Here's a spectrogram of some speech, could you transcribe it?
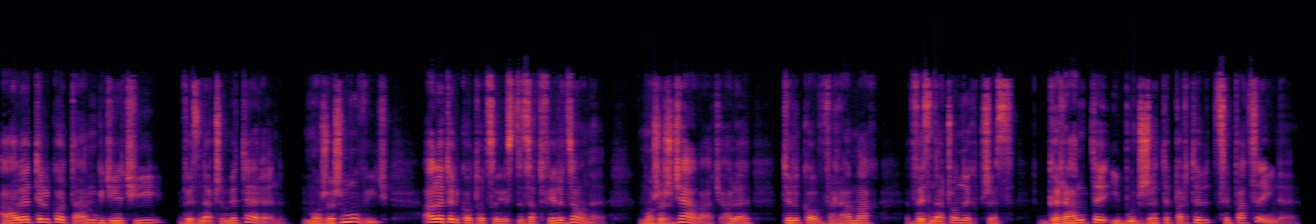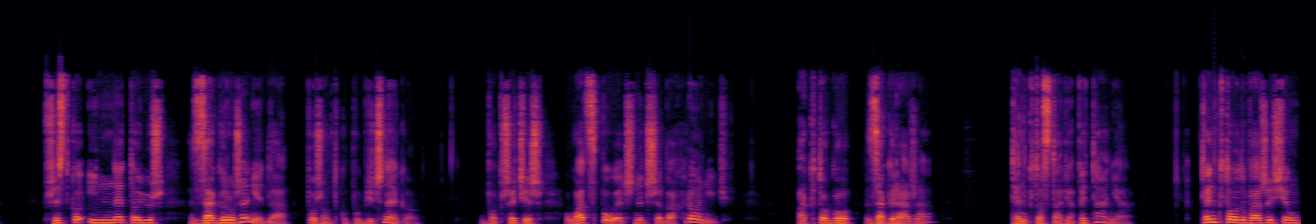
ale tylko tam, gdzie ci wyznaczymy teren. Możesz mówić, ale tylko to, co jest zatwierdzone. Możesz działać, ale tylko w ramach wyznaczonych przez granty i budżety partycypacyjne. Wszystko inne to już zagrożenie dla porządku publicznego. Bo przecież ład społeczny trzeba chronić. A kto go zagraża? Ten, kto stawia pytania. Ten, kto odważy się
